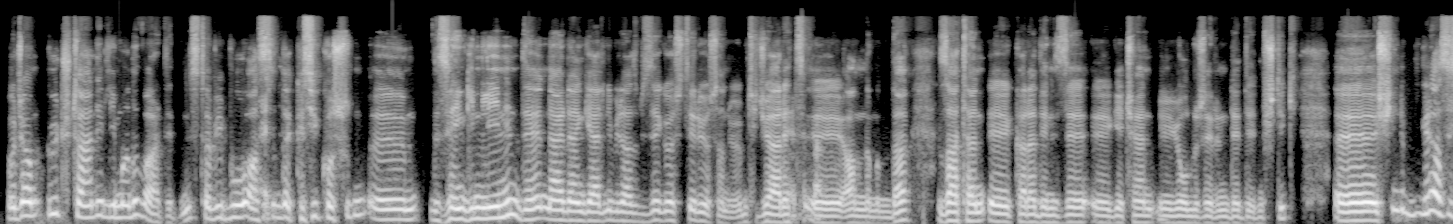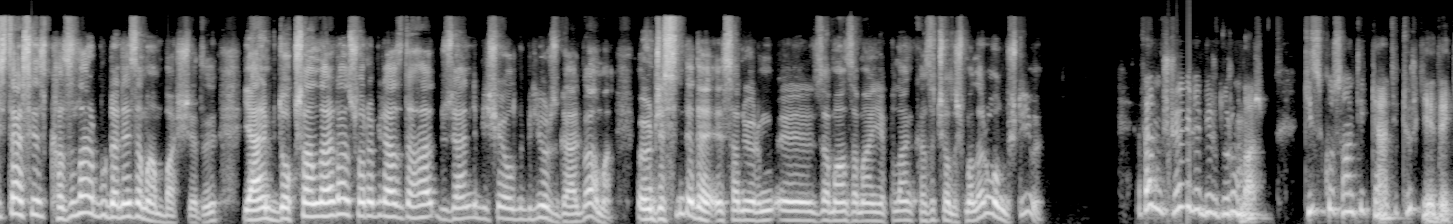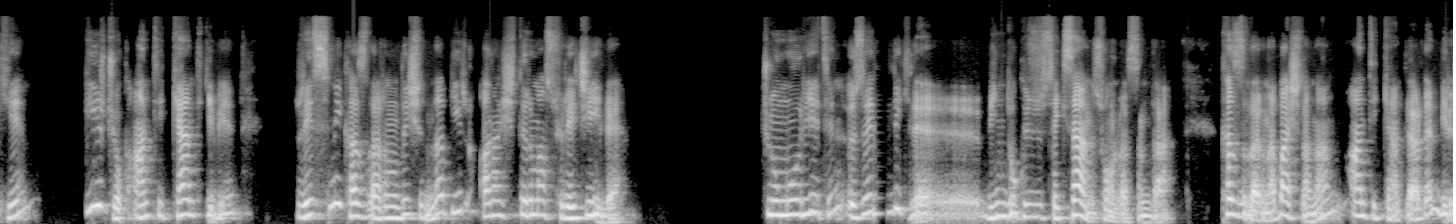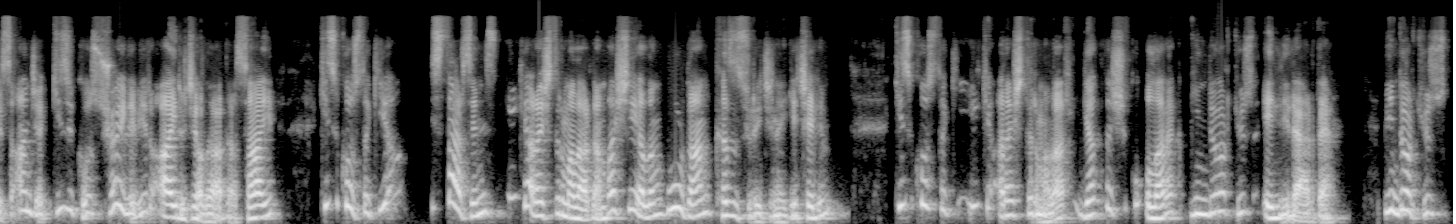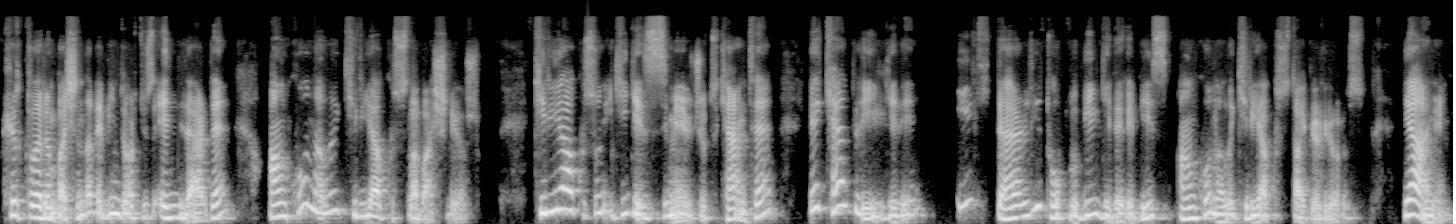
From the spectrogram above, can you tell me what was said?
Hocam üç tane limanı var dediniz. Tabii bu aslında evet. Ksikos'un e, zenginliğinin de nereden geldiğini biraz bize gösteriyor sanıyorum ticaret evet, e, anlamında. Zaten e, Karadeniz'e e, geçen e, yol üzerinde demiştik. E, şimdi biraz isterseniz kazılar burada ne zaman başladı? Yani 90'lardan sonra biraz daha düzenli bir şey oldu biliyoruz galiba ama öncesinde de e, sanıyorum e, zaman zaman yapılan kazı çalışmaları olmuş değil mi? Efendim şöyle bir durum var. Kiskos Antik Kenti Türkiye'deki birçok antik kent gibi resmi kazıların dışında bir araştırma süreciyle Cumhuriyet'in özellikle 1980 sonrasında kazılarına başlanan antik kentlerden birisi. Ancak Kizikos şöyle bir ayrıcalığa da sahip. Kizikos'taki isterseniz ilk araştırmalardan başlayalım. Buradan kazı sürecine geçelim. Kizikos'taki ilk araştırmalar yaklaşık olarak 1450'lerde 1440'ların başında ve 1450'lerde Ankonalı Kiryakus'la başlıyor. Kiryakus'un iki gezisi mevcut kente ve kentle ilgili ilk derli toplu bilgileri biz Ankonalı Kiryakus'ta görüyoruz. Yani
